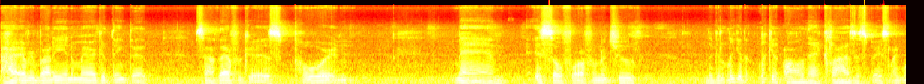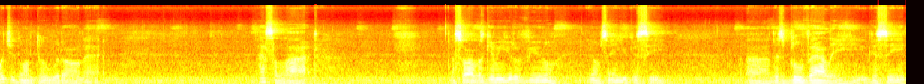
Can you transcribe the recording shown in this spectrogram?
how everybody in America think that South Africa is poor and man, it's so far from the truth. Look at look at look at all that closet space. Like what you gonna do with all that? That's a lot. So I was giving you the view, you know what I'm saying? You can see uh, this Blue Valley. You can see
